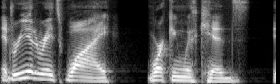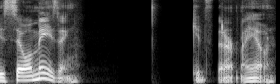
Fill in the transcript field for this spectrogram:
It reiterates why working with kids is so amazing. Kids that aren't my own.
